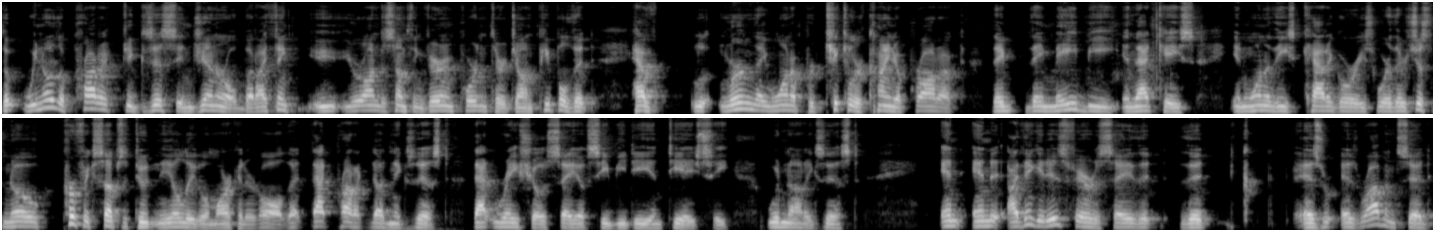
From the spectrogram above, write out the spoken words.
The, we know the product exists in general, but I think you're onto something very important there, John. People that have l- learn they want a particular kind of product, they they may be in that case in one of these categories where there's just no perfect substitute in the illegal market at all. That that product doesn't exist. That ratio, say, of CBD and THC. would not exist. And and I think it is fair to say that that as as Robin said,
